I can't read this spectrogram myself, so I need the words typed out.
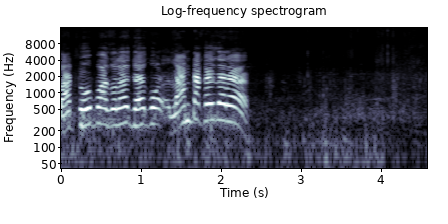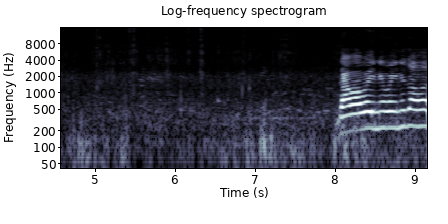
ताट ठोक बाजूला घ्या गो लांब टाकाय जरा. जावा वहिनी वहिनी जावा.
